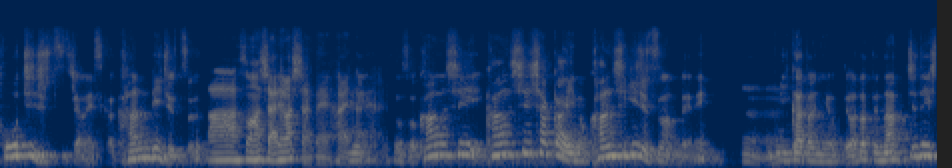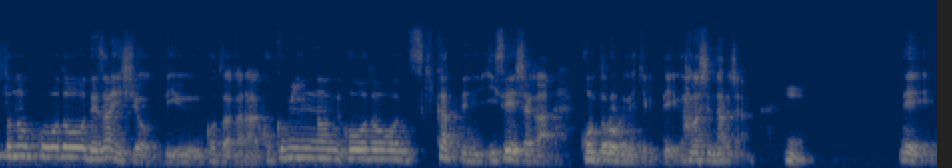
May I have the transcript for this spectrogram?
統治術じゃないですか、管理術。ああ、その話ありましたね。はいはいはい。そうそう監視、監視社会の監視技術なんだよね。見方によっては。だって、ナッジで人の行動をデザインしようっていうことだから、国民の行動を好き勝手に為政者がコントロールできるっていう話になるじゃん。うん、で、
